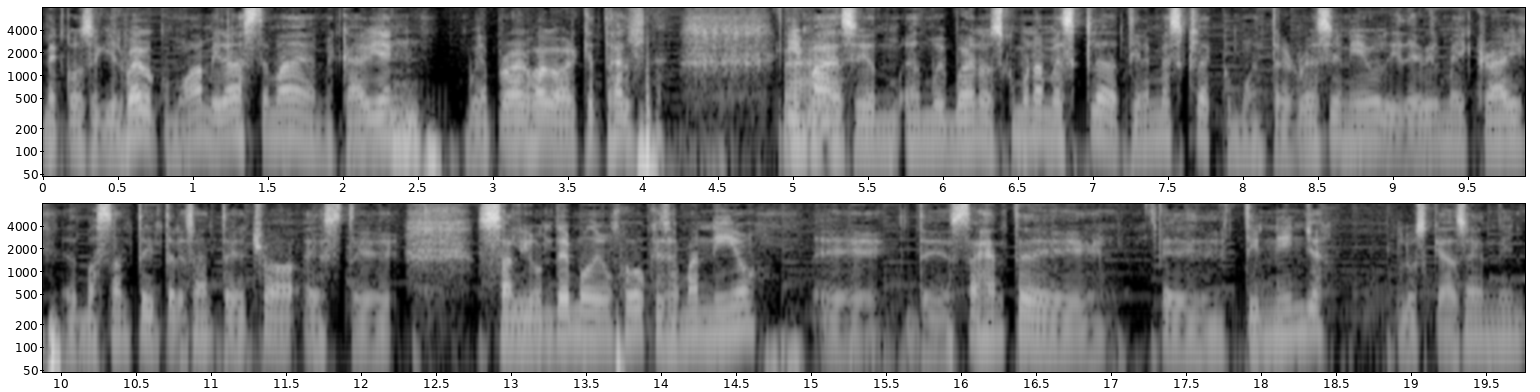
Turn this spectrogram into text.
me conseguí el juego. Como, ah, mira, este madre me cae bien. Voy a probar el juego a ver qué tal. Y más, sí, es, es muy bueno. Es como una mezcla, tiene mezcla como entre Resident Evil y Devil May Cry. Es bastante interesante. De hecho, este salió un demo de un juego que se llama Neo, eh, de esta gente de eh, Team Ninja. Los que hacen,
